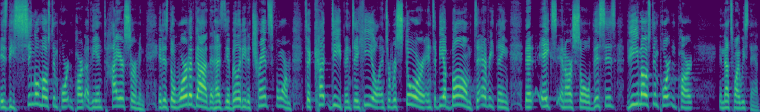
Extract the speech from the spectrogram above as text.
is the single most important part of the entire sermon. It is the Word of God that has the ability to transform, to cut deep, and to heal, and to restore, and to be a balm to everything that aches in our soul. This is the most important part, and that's why we stand.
